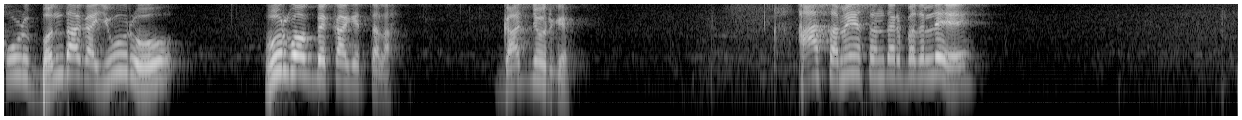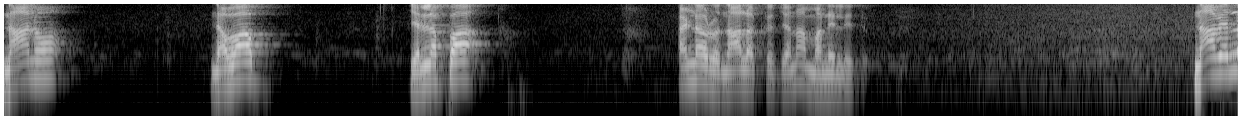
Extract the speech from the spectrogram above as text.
ಕೂಡಿ ಬಂದಾಗ ಇವರು ಊರಿಗೆ ಹೋಗ್ಬೇಕಾಗಿತ್ತಲ್ಲ. ಗಾಜ್ನೂರಿಗೆ ಆ ಸಮಯ ಸಂದರ್ಭದಲ್ಲಿ ನಾನು, ನವಾಬ್, ಯಲ್ಲಪ್ಪ ಅಣ್ಣವರು ನಾಲ್ಕು ಜನ ಮನೇಲಿದ್ದು ನಾವೆಲ್ಲ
